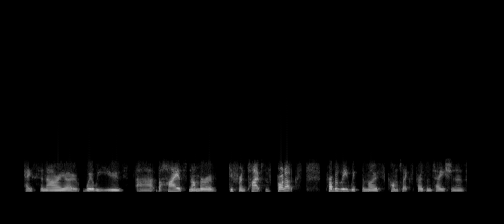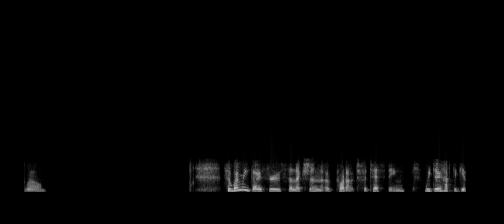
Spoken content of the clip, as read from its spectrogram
case scenario where we use uh, the highest number of different types of products, probably with the most complex presentation as well. So when we go through selection of product for testing, we do have to give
